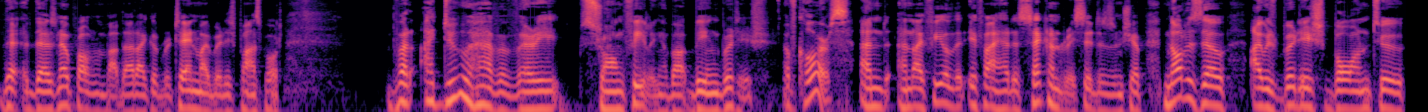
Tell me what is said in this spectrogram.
There, there's no problem about that. I could retain my British passport, but I do have a very strong feeling about being British. of course. And and I feel that if I had a secondary citizenship, not as though I was British born to,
